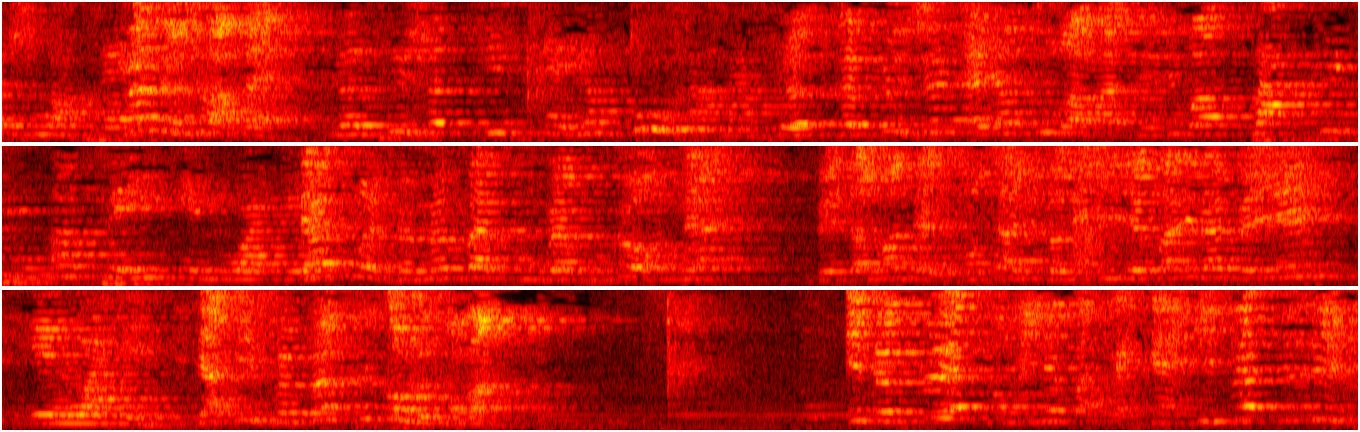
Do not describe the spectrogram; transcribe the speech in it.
de jours après, Peu de jours après, le plus jeune fils ayant tout ramassé, le, le plus jeune ayant tout ramassé, tu vois, partit pour un pays éloigné. tellement il ne veut même pas être couvert pour qu'on ait véritablement des conseils à lui donner. Il est parti d'un pays, Éloigné. il a dit il ne veut même plus qu'on le commande. Il ne veut plus être dominé par quelqu'un. Il veut être libre.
